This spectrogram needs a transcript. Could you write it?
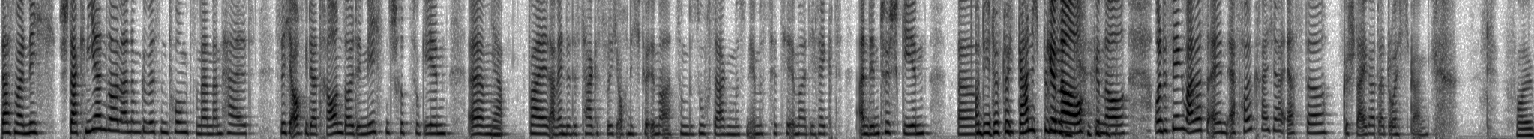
dass man nicht stagnieren soll an einem gewissen Punkt, sondern dann halt sich auch wieder trauen soll, den nächsten Schritt zu gehen. Ähm, ja. Weil am Ende des Tages will ich auch nicht für immer zum Besuch sagen müssen, ihr müsst jetzt hier immer direkt an den Tisch gehen. Ähm, Und ihr dürft euch gar nicht bewegen. Genau, genau. Und deswegen war das ein erfolgreicher erster gesteigerter Durchgang. Voll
